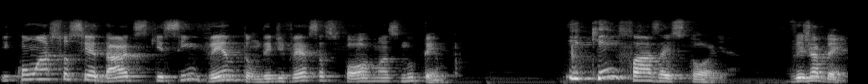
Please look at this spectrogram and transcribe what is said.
e com as sociedades que se inventam de diversas formas no tempo. E quem faz a história? Veja bem,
